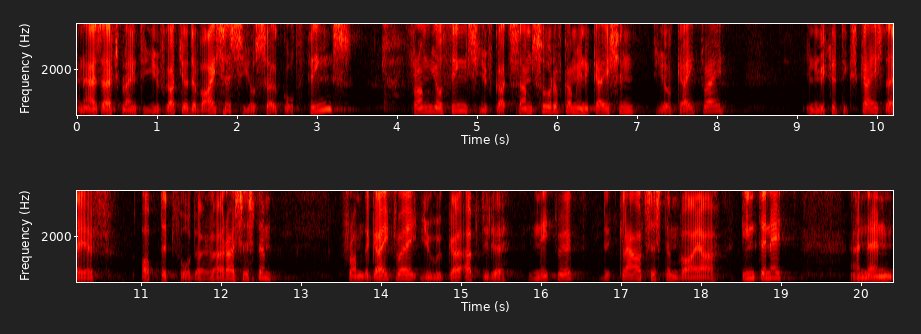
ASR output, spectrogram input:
And as I explained to you, you've got your devices, your so-called things. From your things, you've got some sort of communication to your gateway. In MikroTik's case, they have opted for the LoRa system. From the gateway, you would go up to the network, the cloud system via internet, and then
